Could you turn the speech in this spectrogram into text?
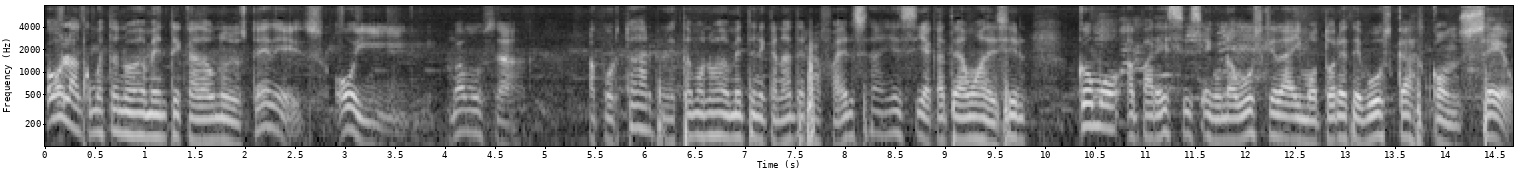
Hola, ¿cómo están nuevamente cada uno de ustedes? Hoy vamos a aportar, estamos nuevamente en el canal de Rafael Sáenz y acá te vamos a decir cómo apareces en una búsqueda y motores de búsqueda con SEO.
